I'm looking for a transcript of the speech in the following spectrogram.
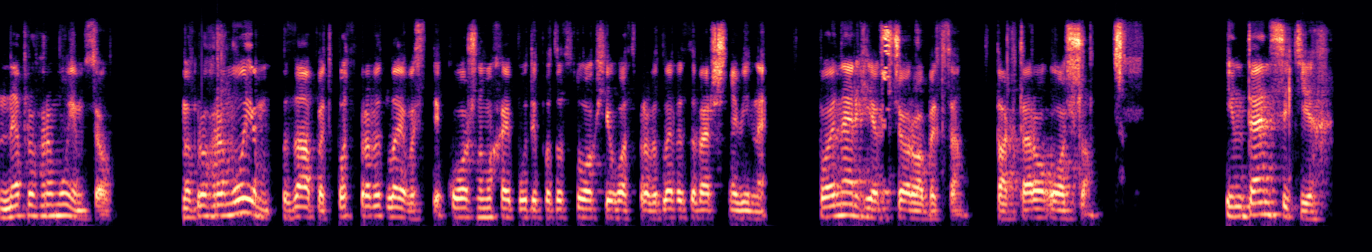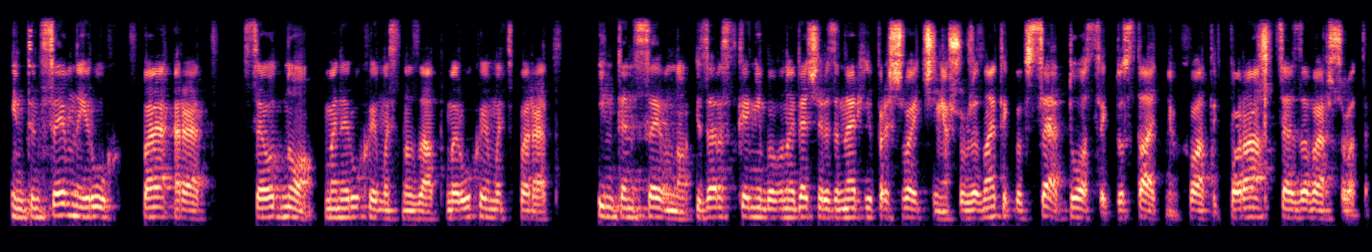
Не програмуємо цього. Ми програмуємо запит по справедливості. Кожному хай буде по заслугах його справедливе завершення війни. По енергіях що робиться? Так, Таро Ошо. Intensity, інтенсивний рух вперед. Все одно ми не рухаємось назад, ми рухаємось вперед. Інтенсивно. І зараз таке ніби воно йде через енергію пришвидшення, що вже знаєте, якби все досить, достатньо, хватить, пора це завершувати.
